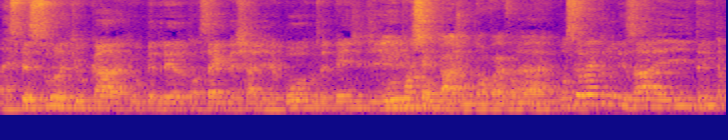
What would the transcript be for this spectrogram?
a espessura que o cara, que o pedreiro consegue deixar de reboco, depende de. E em porcentagem, então, vai, vamos é, lá. Você vai economizar aí 30%.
